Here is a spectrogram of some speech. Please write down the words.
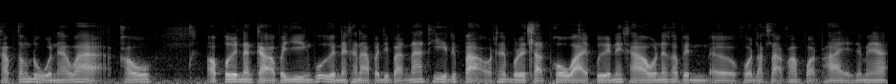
ครับต้องดูนะว่าเขา เอาปืนดังกล่าวไปยิงผู้อื่นในขณะปฏิบัติหน้าที่หรือเปล่า ถ้าบริษัทโพไวปืนให้เขานะเขาเป็นเอ่อคนรักษาความปลอดภัยใช่ไหมฮะ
